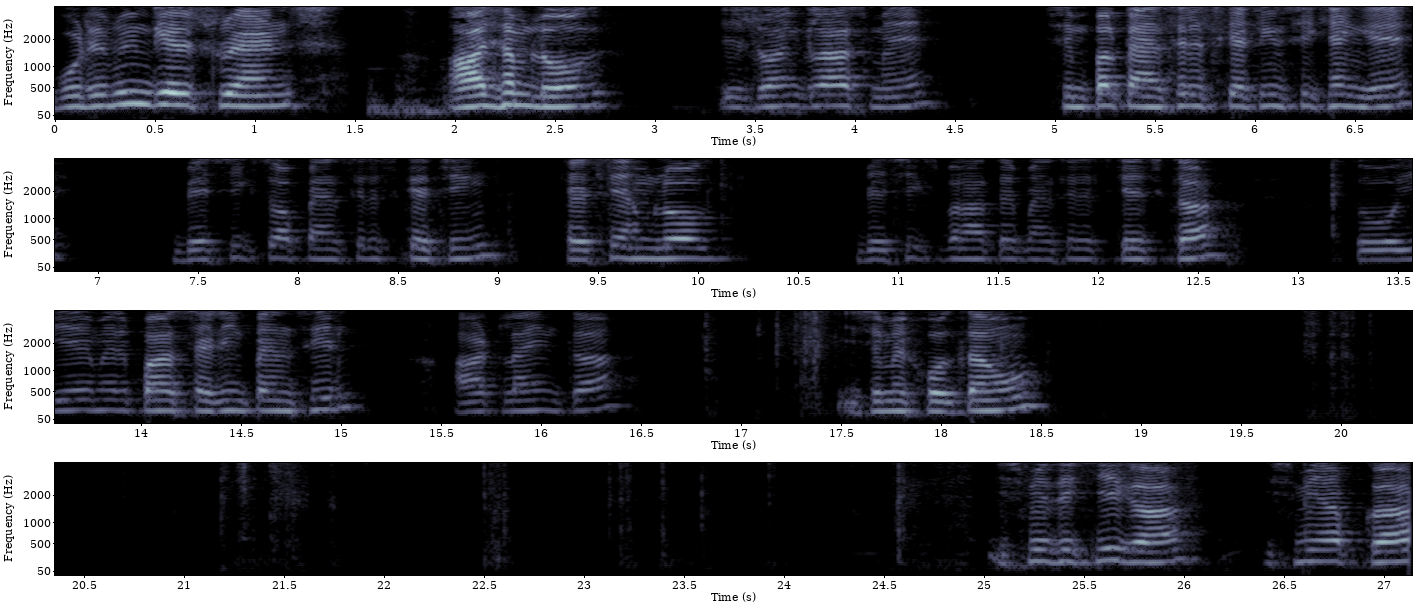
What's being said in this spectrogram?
गुड इवनिंग डियर स्टूडेंट्स आज हम लोग इस ड्राइंग क्लास में सिंपल पेंसिल स्केचिंग सीखेंगे। बेसिक्स ऑफ़ पेंसिल स्केचिंग कैसे हम लोग बेसिक्स बनाते हैं पेंसिल स्केच का? तो ये मेरे पास शेडिंग पेंसिल आर्ट लाइन का। इसे मैं खोलता हूँ। इसमें देखिएगा, इसमें आपका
